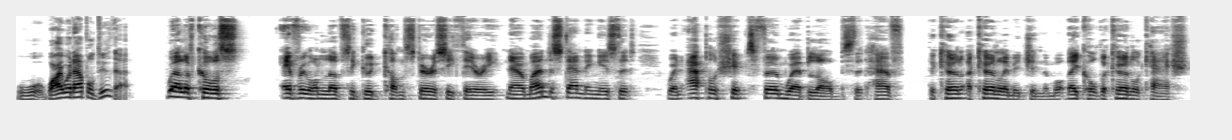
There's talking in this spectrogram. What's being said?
why would Apple do that? Well, of course, everyone loves a good conspiracy theory. Now, my understanding is that when Apple ships firmware blobs that have the kernel, a kernel image in them, what they call the kernel cache,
